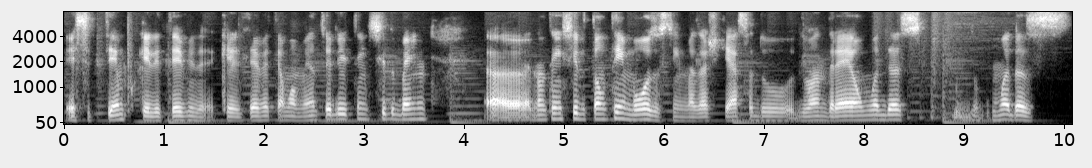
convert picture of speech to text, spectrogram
esse tempo que ele teve, que ele teve até o momento, ele tem sido bem. Uh, não tem sido tão teimoso assim, mas acho que essa do, do André é uma das, uma das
